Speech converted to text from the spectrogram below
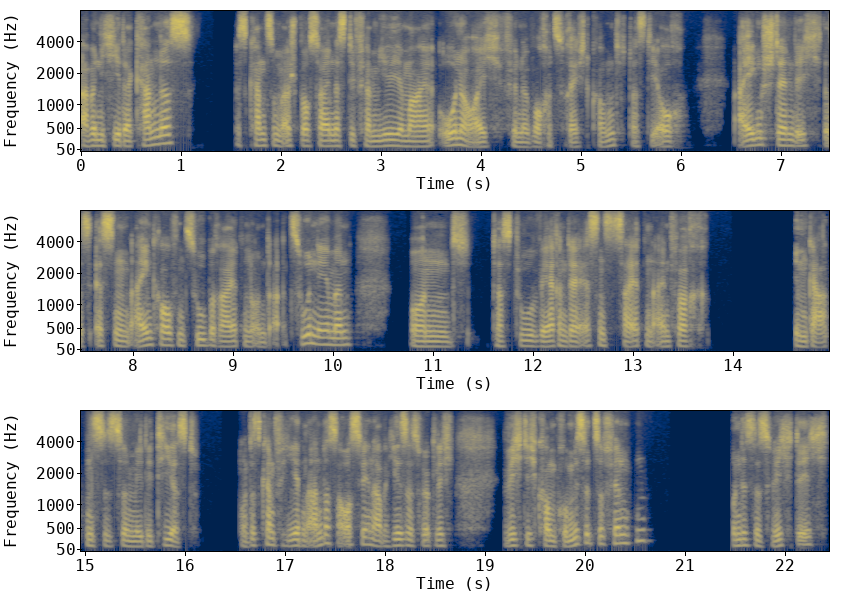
Aber nicht jeder kann das. Es kann zum Beispiel auch sein, dass die Familie mal ohne euch für eine Woche zurechtkommt, dass die auch eigenständig das Essen einkaufen, zubereiten und zunehmen und dass du während der Essenszeiten einfach im Garten sitzt und meditierst. Und das kann für jeden anders aussehen, aber hier ist es wirklich wichtig, Kompromisse zu finden. Und es ist wichtig,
